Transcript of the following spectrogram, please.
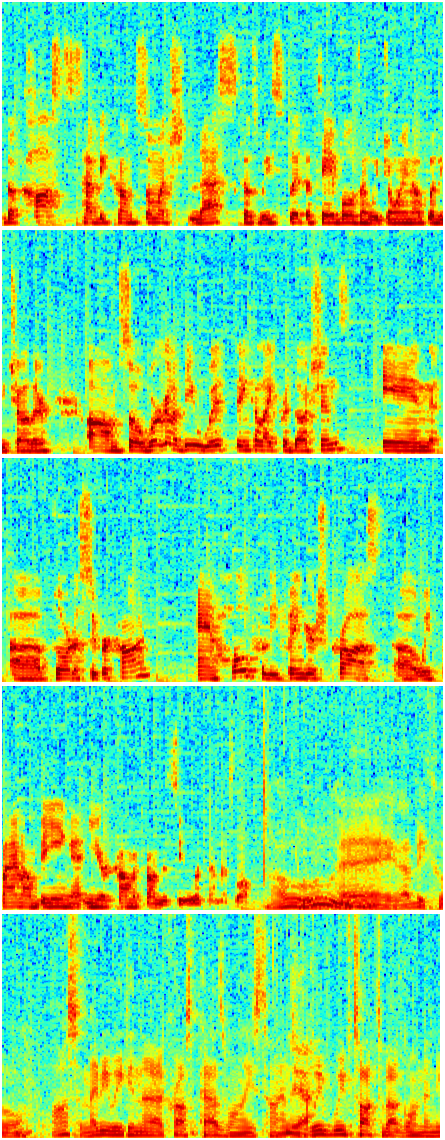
the costs have become so much less because we split the tables and we join up with each other. Um, so we're gonna be with Think Alike Productions in uh, Florida SuperCon, and hopefully, fingers crossed, uh, we plan on being at New York Comic Con this year with them as well. Oh, hey, that'd be cool. Awesome. Maybe we can uh, cross paths one of these times. Yeah. We've we've talked about going to New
